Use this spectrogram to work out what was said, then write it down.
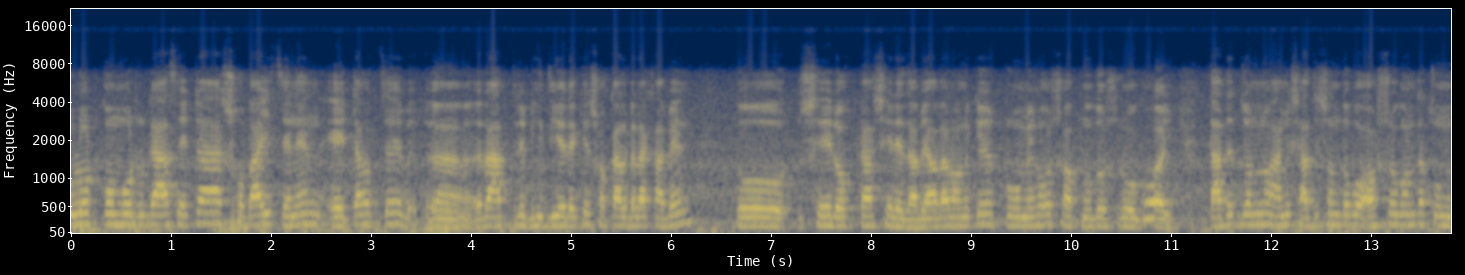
উলট কোমর গাছ এটা সবাই চেনেন। এটা হচ্ছে রাত্রে ভিজিয়ে রেখে সকালবেলা খাবেন তো সেই রোগটা সেরে যাবে। আবার অনেকে প্রমেহ, স্বপ্নদোষ রোগ হয়। তাদের জন্য আমি সাজেশন দেবো, অশ্বগন্ধা চূর্ণ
